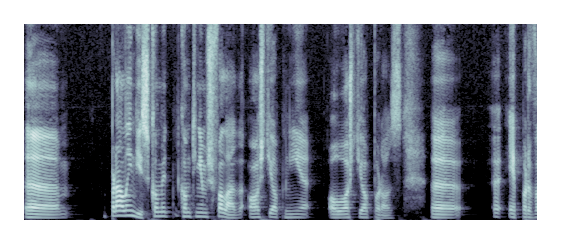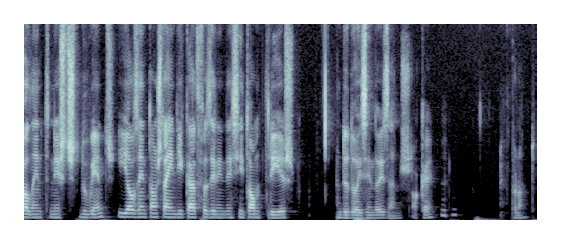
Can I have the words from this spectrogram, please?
Uh, para além disso, como, como tínhamos falado, a osteopenia ou osteoporose uh, é prevalente nestes doentes e eles então está indicado fazerem densitometrias de dois em dois anos, ok? Uhum. Pronto.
